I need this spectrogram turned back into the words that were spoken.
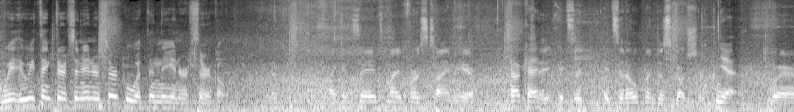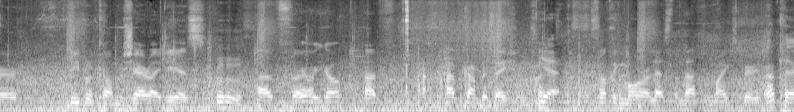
we, we think there's an inner circle within the inner circle. I can say it's my first time here. Okay. It's, a, it's, a, it's an open discussion. Yeah. Where people come share ideas, have Mm-hmm. There we um, go. have have conversations. Yeah. It's, it's nothing more or less than that in my experience. Okay.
